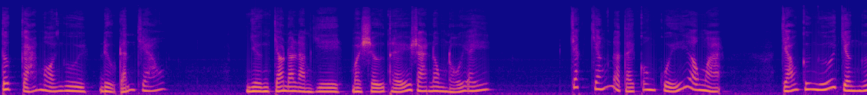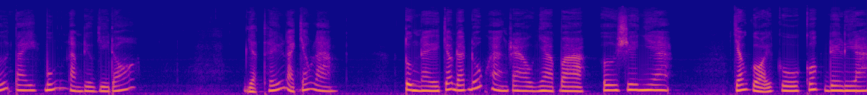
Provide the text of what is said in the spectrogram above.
Tất cả mọi người đều đánh cháu. Nhưng cháu đã làm gì mà sự thể ra nông nổi ấy? Chắc chắn là tại con quỷ, ông ạ. À. Cháu cứ ngứa chân ngứa tay muốn làm điều gì đó. Và thế là cháu làm. Tuần này cháu đã đốt hàng rào nhà bà Eugenia. Cháu gọi cô Cordelia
